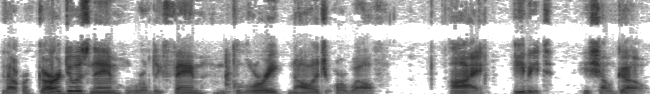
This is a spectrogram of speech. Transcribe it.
without regard to his name, worldly fame, glory, knowledge, or wealth. I. Ibit, he shall go.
